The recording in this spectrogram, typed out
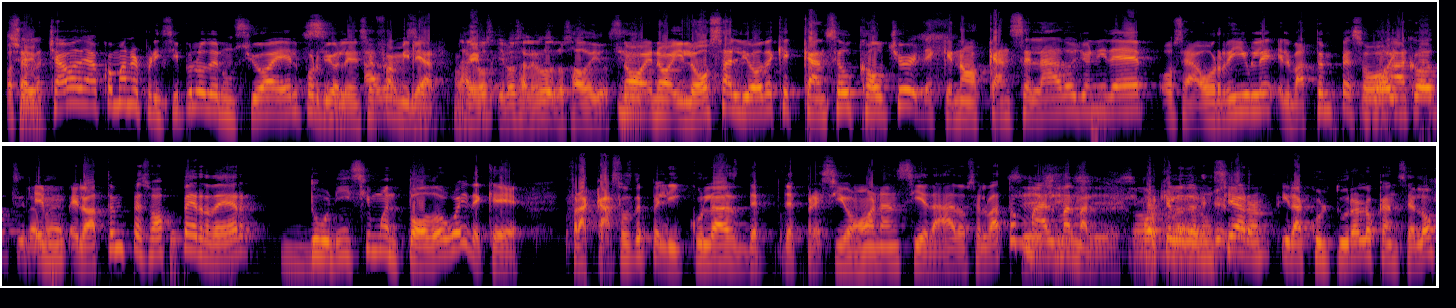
O sea, Sí. la chava de Aquaman al principio lo denunció a él por Sí, violencia algo- familiar. Ah, y luego salieron los, los audios. sí. No, no, y luego salió de que cancel culture, de que no, cancelado Johnny Depp, o sea, horrible. El vato empezó Boycott y a, em- madre. el vato empezó a perder durísimo en todo, güey, de que fracasos de películas, de, depresión, ansiedad, o sea, el vato Sí, mal, sí, mal, mal. sí, sí, porque lo denunciaron y la cultura lo canceló.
